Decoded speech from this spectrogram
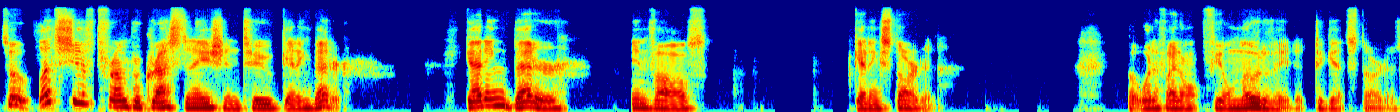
So let's shift from procrastination to getting better. Getting better involves getting started. But what if I don't feel motivated to get started?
